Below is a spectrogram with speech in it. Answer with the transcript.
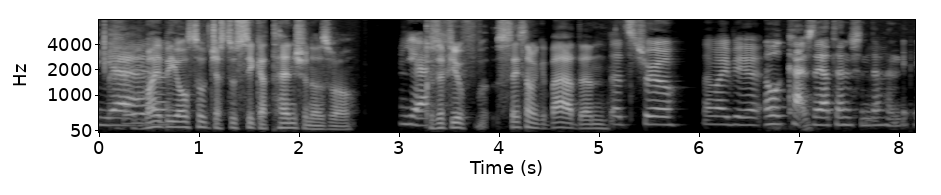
Yeah. Might be also just to seek attention as well. yeah. Because if you f- say something bad, then That's true. That might be it. it will catch their attention definitely.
